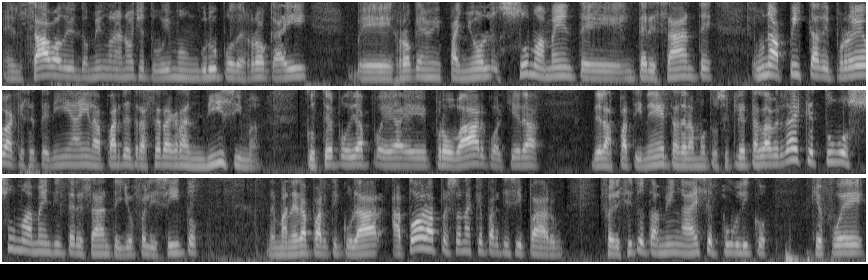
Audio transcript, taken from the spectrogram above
El sábado y el domingo en la noche tuvimos un grupo de rock ahí, eh, rock en español sumamente interesante. Una pista de prueba que se tenía ahí en la parte trasera grandísima, que usted podía pues, eh, probar cualquiera de las patinetas, de las motocicletas. La verdad es que estuvo sumamente interesante y yo felicito de manera particular a todas las personas que participaron. Felicito también a ese público que fue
